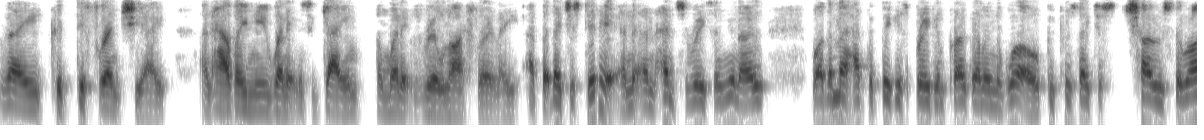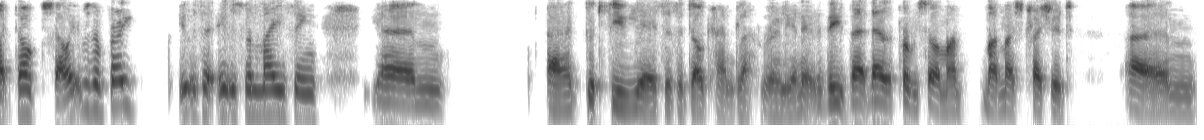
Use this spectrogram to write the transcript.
they could differentiate and how they knew when it was a game and when it was real life, really. Uh, but they just did it, and, and hence the reason, you know, why the Met had the biggest breeding program in the world because they just chose the right dog. So it was a very, it was a, it was an amazing, um, uh, good few years as a dog handler, really, and it, the, they, they were probably some of my my most treasured um,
